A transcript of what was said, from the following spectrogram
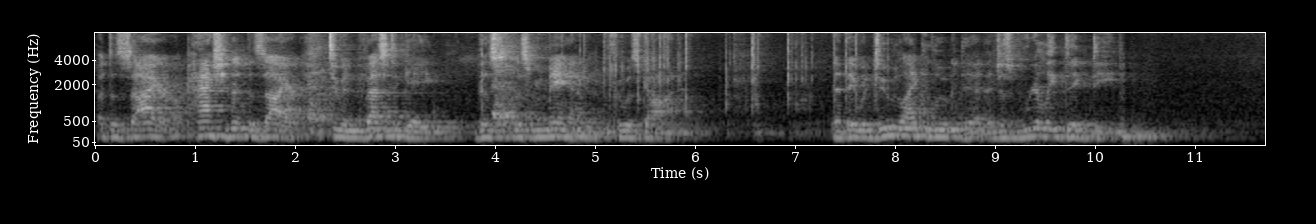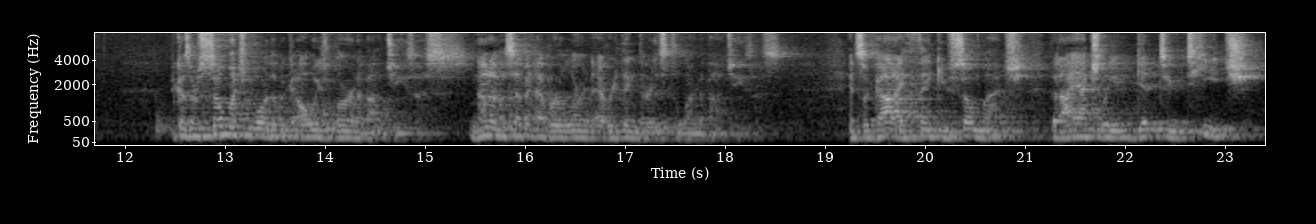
a desire, a passionate desire to investigate this, this man who is God. That they would do like Luke did and just really dig deep. Because there's so much more that we could always learn about Jesus. None of us have ever learned everything there is to learn about Jesus. And so, God, I thank you so much that I actually get to teach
